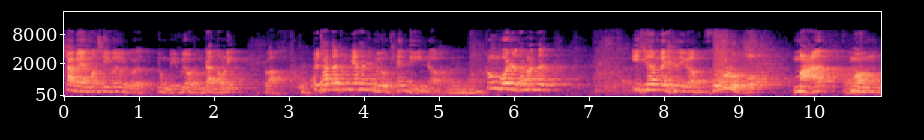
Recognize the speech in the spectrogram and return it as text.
下面墨西哥又是个又没没有什么战斗力是吧？所以他在中间他就没有天敌，你知道吧？中国是他妈的。一天被那个胡虏、满、蒙，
